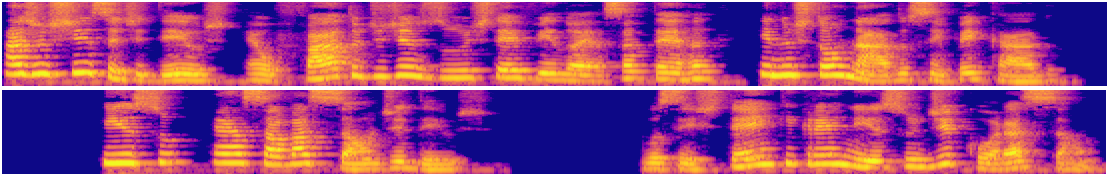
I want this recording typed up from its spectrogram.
A justiça de Deus é o fato de Jesus ter vindo a essa terra e nos tornado sem pecado. Isso é a salvação de Deus. Vocês têm que crer nisso de coração.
